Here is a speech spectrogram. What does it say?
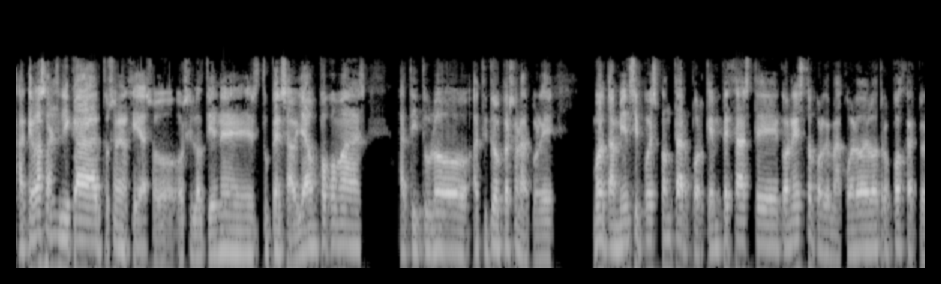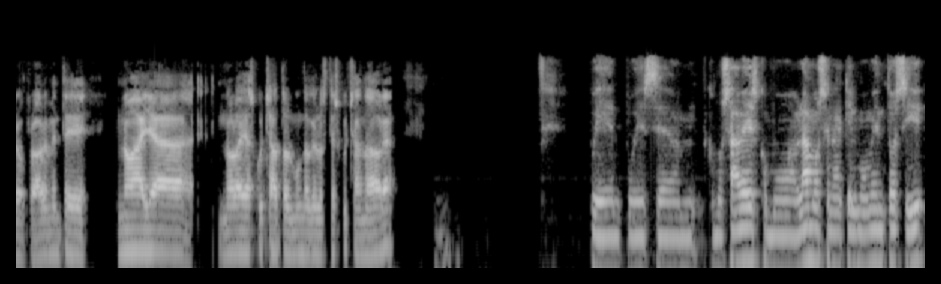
¿a qué vas a dedicar tus energías? O, o si lo tienes tú pensado, ya un poco más a título, a título personal, porque, bueno, también si puedes contar por qué empezaste con esto, porque me acuerdo del otro podcast, pero probablemente no haya, no lo haya escuchado todo el mundo que lo esté escuchando ahora. Bien, pues em, como sabes, como hablamos en aquel momento, sí,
